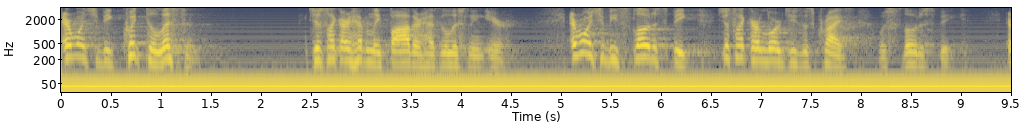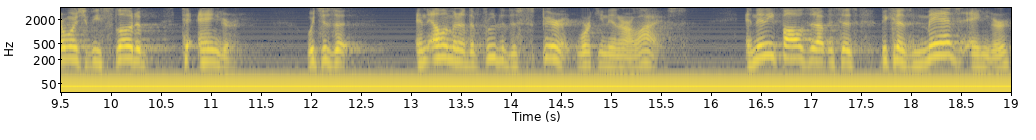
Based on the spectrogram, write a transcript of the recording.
Everyone should be quick to listen, just like our Heavenly Father has a listening ear. Everyone should be slow to speak, just like our Lord Jesus Christ was slow to speak. Everyone should be slow to, to anger, which is a, an element of the fruit of the Spirit working in our lives. And then he follows it up and says, Because man's anger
